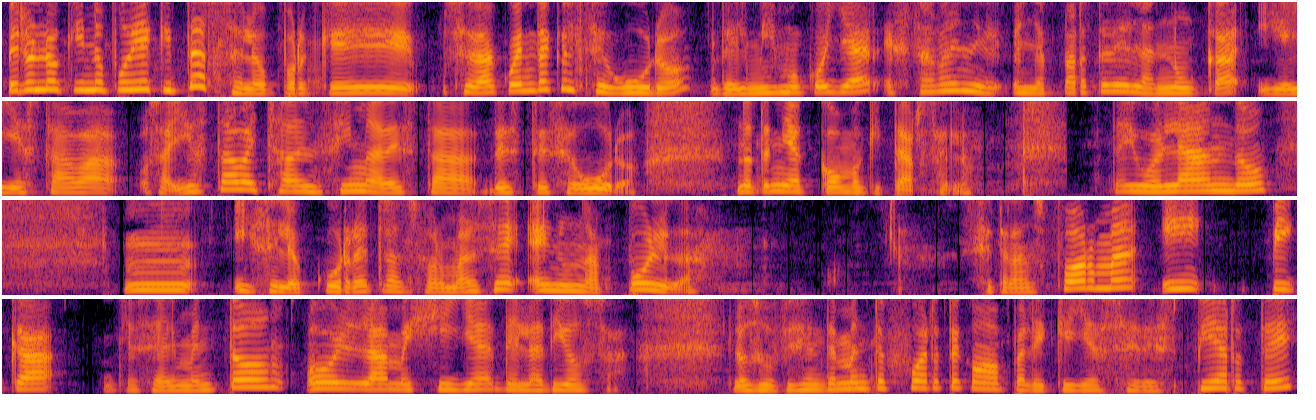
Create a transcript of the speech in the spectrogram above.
Pero Loki no podía quitárselo porque se da cuenta que el seguro del mismo collar estaba en, la parte de la nuca y ella estaba, o sea, ella estaba echada encima de, de este seguro. No tenía cómo quitárselo. Está ahí volando mm, y se le ocurre transformarse en una pulga. Se transforma y pica ya sea el mentón o la mejilla de la diosa, lo suficientemente fuerte como para que ella se despierte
